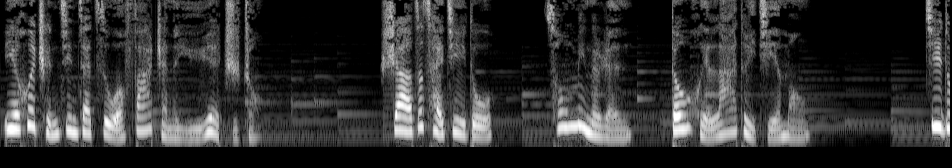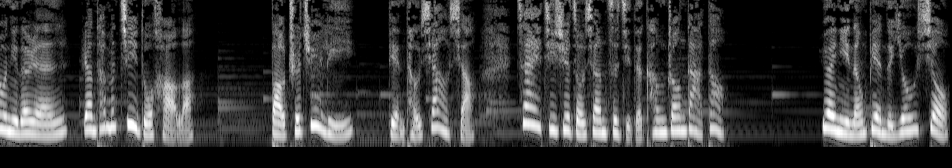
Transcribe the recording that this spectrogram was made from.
也会沉浸在自我发展的愉悦之中。傻子才嫉妒，聪明的人都会拉对结盟。嫉妒你的人，让他们嫉妒好了，保持距离。点头笑笑，再继续走向自己的康庄大道。愿你能变得优秀，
